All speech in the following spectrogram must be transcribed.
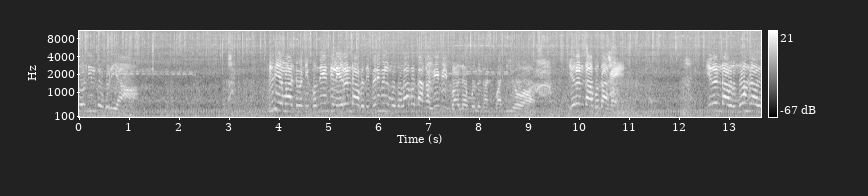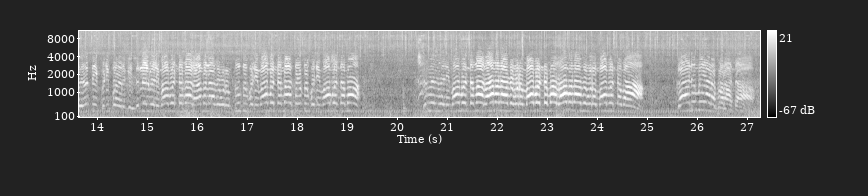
கொண்டிருக்கக்கூடிய சிறிய மாட்டு வண்டி பந்தயத்தில் இரண்டாவது பிரிவில் முதலாவதாக விவி பாலமுருகன் பாட்டியோர் இரண்டாவதாக இரண்டாவது மூன்றாவது இடத்தை பிடிப்பதற்கு திருநெல்வேலி மாவட்டமா ராமநாதபுரம் தூத்துக்குடி மாவட்டமா தூத்துக்குடி மாவட்டமா? திருநெல்வேலி மாவட்டமா ராமநாதபுரம் மாவட்டமா ராமநாதபுரம் மாவட்டமா? கடுமையான போராட்டம்.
